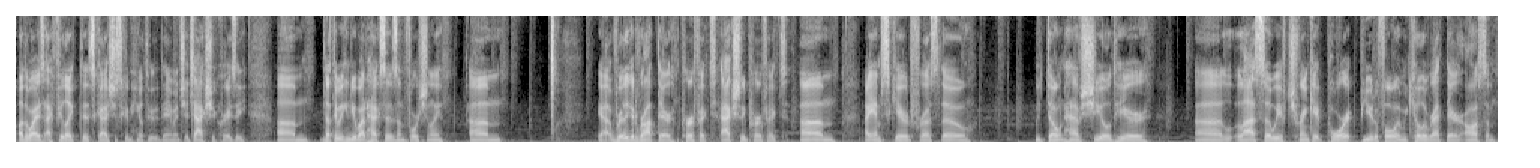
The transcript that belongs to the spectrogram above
Otherwise, I feel like this guy's just gonna heal through the damage. It's actually crazy. Um, nothing we can do about hexes, unfortunately. Um, yeah, really good ROP there. Perfect. Actually perfect. Um, I am scared for us though. We don't have shield here. Uh, lasso, we have trinket port, beautiful, and we kill the ret there. Awesome.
